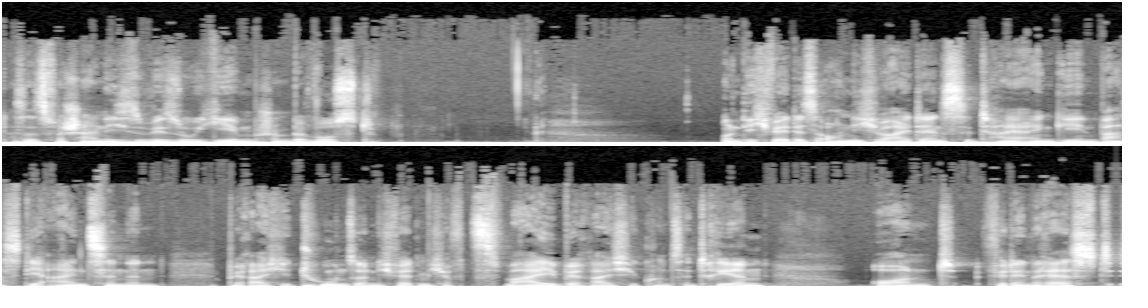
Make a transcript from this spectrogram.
das ist wahrscheinlich sowieso jedem schon bewusst. Und ich werde jetzt auch nicht weiter ins Detail eingehen, was die einzelnen Bereiche tun, sondern ich werde mich auf zwei Bereiche konzentrieren. Und für den Rest,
